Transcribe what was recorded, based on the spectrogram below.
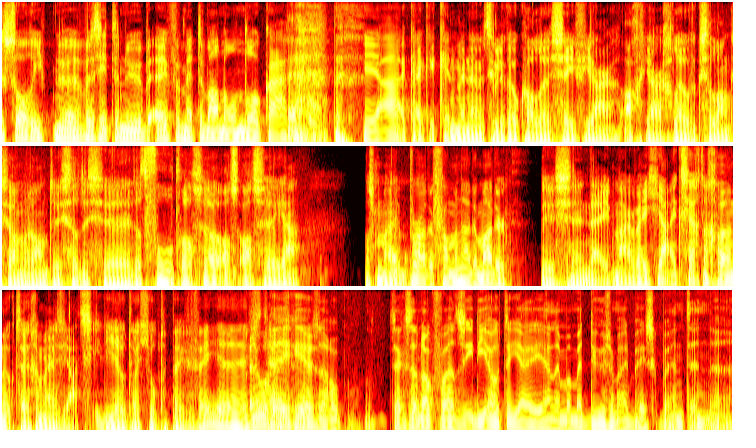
sorry. We, we zitten nu even met de mannen onder elkaar. Ja, ja kijk, ik ken Menno natuurlijk ook al uh, zeven jaar, acht jaar geloof ik, zo langzamerhand. Dus dat, is, uh, dat voelt als, als, als, ja, als my brother from another mother. Dus uh, nee, maar weet je, ja, ik zeg dan gewoon ook tegen mensen, ja, het is idioot dat je op de PVV uh, En hoe reageren ze daarop? Zeggen ze dan ook van, het is idioot dat jij alleen maar met duurzaamheid bezig bent en... Uh,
